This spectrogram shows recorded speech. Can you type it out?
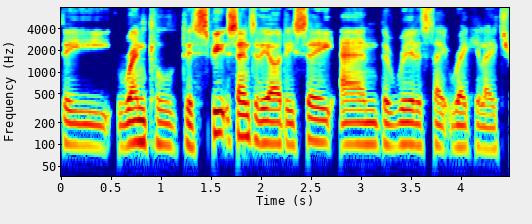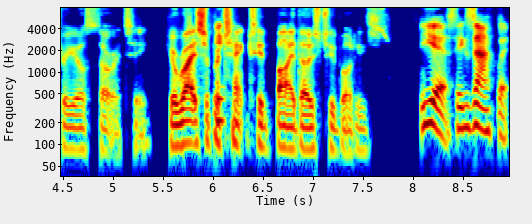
the Rental Dispute Center, the RDC, and the Real Estate Regulatory Authority. Your rights are protected by those two bodies. Yes, exactly.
